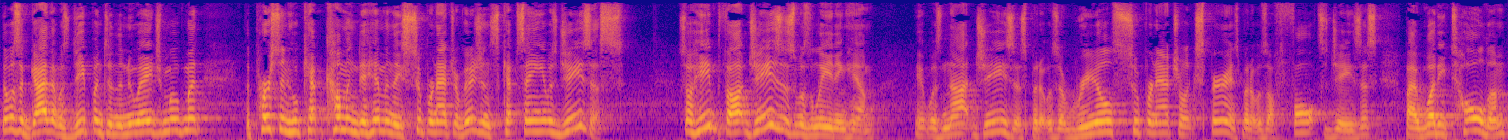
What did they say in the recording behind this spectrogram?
There was a guy that was deep into the New Age movement. The person who kept coming to him in these supernatural visions kept saying it was Jesus. So he thought Jesus was leading him. It was not Jesus, but it was a real supernatural experience, but it was a false Jesus by what he told him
